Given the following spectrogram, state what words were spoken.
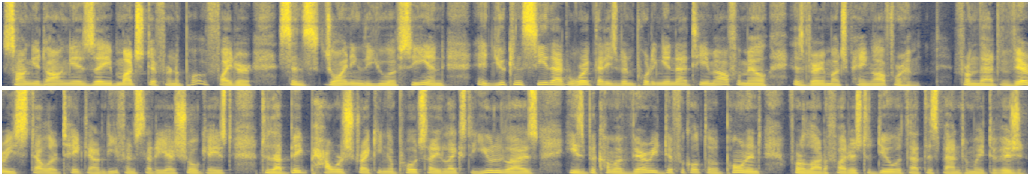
Song Yadong is a much different fighter since joining the UFC, and you can see that work that he's been putting in at Team Alpha Male is very much paying off for him. From that very stellar takedown defense that he has showcased to that big power striking approach that he likes to utilize, he's become a very difficult opponent for a lot of fighters to deal with at this bantamweight division.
